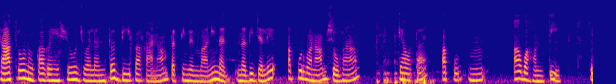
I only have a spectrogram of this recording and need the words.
रात्रो नौका नौकाग्रहेशु ज्वलंत दीपा का नाम प्रतिबिंबानी नदी जले अपूर्व नाम शोभा नाम क्या होता है? अवहंती। तो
